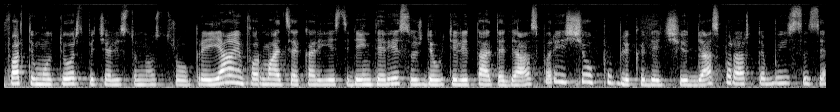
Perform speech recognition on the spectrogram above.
foarte multe ori specialistul nostru preia informația care este de interesul și de utilitatea diasporei și o publică. Deci, diaspora ar trebui să se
